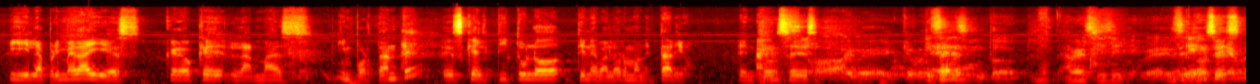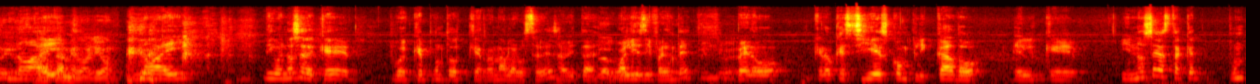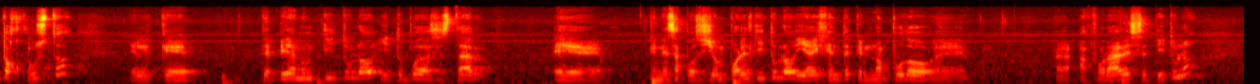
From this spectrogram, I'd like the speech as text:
Y la primera, y es creo que la más importante, es que el título tiene valor monetario. Entonces, Ay, güey, qué buen ¿Y sabes? punto. A ver si sigue. Güey, Es sí, que entonces sigue, no hay, ahorita me dolió. no hay, digo, no sé de qué, de qué punto querrán hablar ustedes, ahorita No, igual y es diferente, pero creo que sí es complicado el que, y no sé hasta qué punto justo, el que te pidan un título y tú puedas estar eh, en esa posición por el título y hay gente que no pudo eh, aforar ese título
